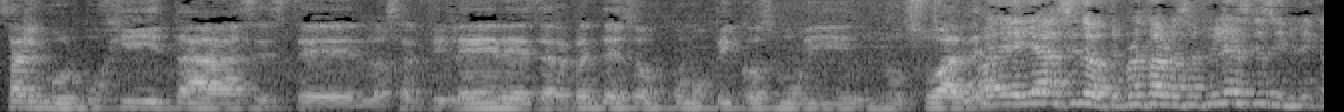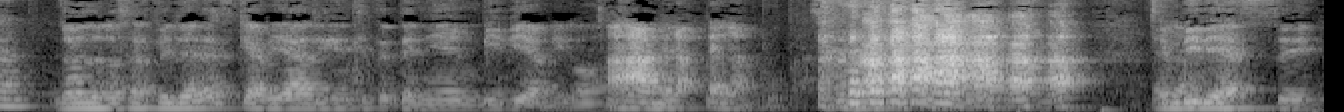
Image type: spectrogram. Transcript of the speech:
salen burbujitas, este, los alfileres, de repente son como picos muy inusuales. Oye, ya, sí, te pregunto, ¿los alfileres qué significan? Los de los alfileres, que había alguien que te tenía envidia, amigo. Ah, me la pelan, putas. Envidias, sí.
